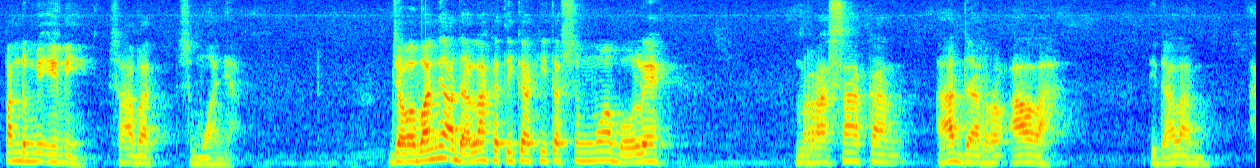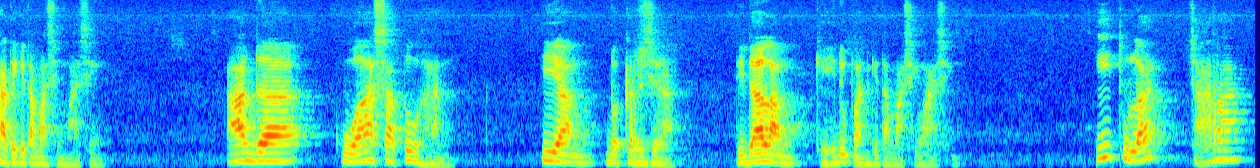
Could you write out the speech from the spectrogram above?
pandemi ini, sahabat semuanya? Jawabannya adalah ketika kita semua boleh merasakan ada roh Allah di dalam hati kita masing-masing. Ada kuasa Tuhan yang bekerja di dalam kehidupan kita masing-masing. Itulah cara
